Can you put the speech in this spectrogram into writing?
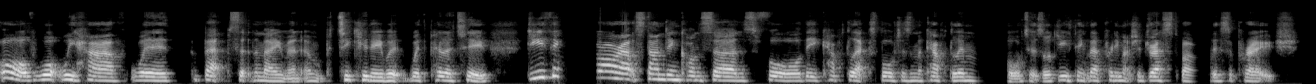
of what we have with BEPS at the moment, and particularly with, with Pillar 2, do you think there are outstanding concerns for the capital exporters and the capital importers, or do you think they're pretty much addressed by this approach?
